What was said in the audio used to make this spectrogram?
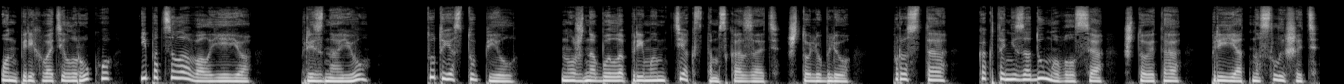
Он перехватил руку и поцеловал ее. «Признаю, тут я ступил. Нужно было прямым текстом сказать, что люблю. Просто как-то не задумывался, что это приятно слышать,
